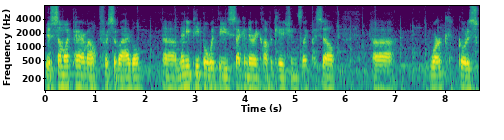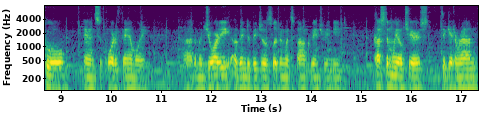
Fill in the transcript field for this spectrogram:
is somewhat paramount for survival uh, many people with these secondary complications, like myself, uh, work, go to school, and support a family. Uh, the majority of individuals living with spinal cord injury need custom wheelchairs to get around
